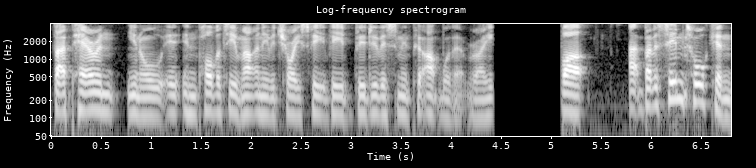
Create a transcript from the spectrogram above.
that a parent, you know, in, in poverty without any of other choice, they, they, they do this and they put up with it, right? But by the same token,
